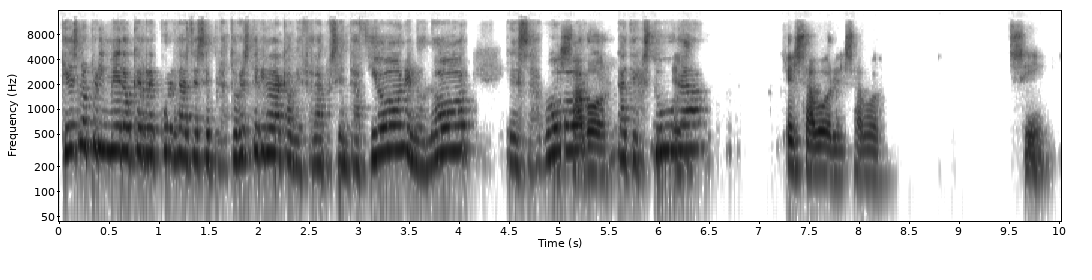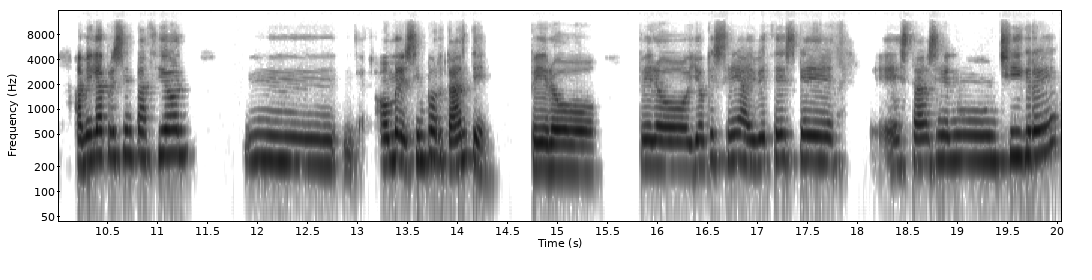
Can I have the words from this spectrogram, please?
¿qué es lo primero que recuerdas de ese plato? ¿Qué te viene a la cabeza? ¿La presentación, el olor, el sabor, sabor. la textura? El sabor, el sabor. Sí. A mí la presentación, mm, hombre, es importante, pero, pero yo qué sé, hay veces que estás en un chigre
